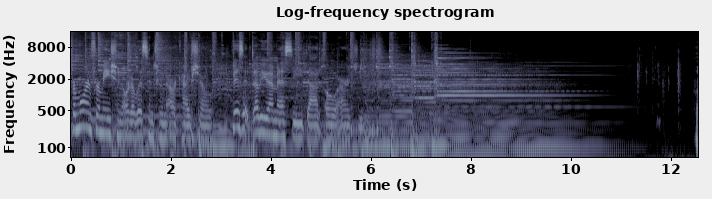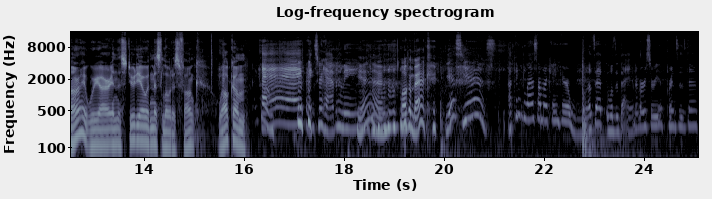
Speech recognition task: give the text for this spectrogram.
For more information or to listen to an archive show, visit WMSE.org. All right, we are in the studio with Miss Lotus Funk. Welcome. Hey, thanks for having me. Yeah. Welcome back. Yes, yes. I think the last time I came here was that was it the anniversary of Prince's death?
